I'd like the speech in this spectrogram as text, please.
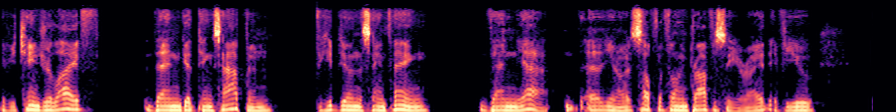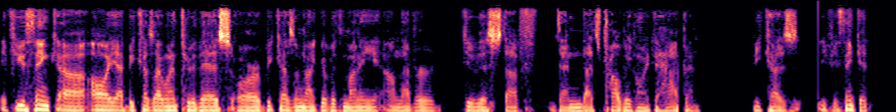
if you change your life then good things happen if you keep doing the same thing then yeah uh, you know it's self-fulfilling prophecy right if you if you think, uh, oh yeah, because I went through this or because I'm not good with money, I'll never do this stuff, then that's probably going to happen. Because if you think it,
